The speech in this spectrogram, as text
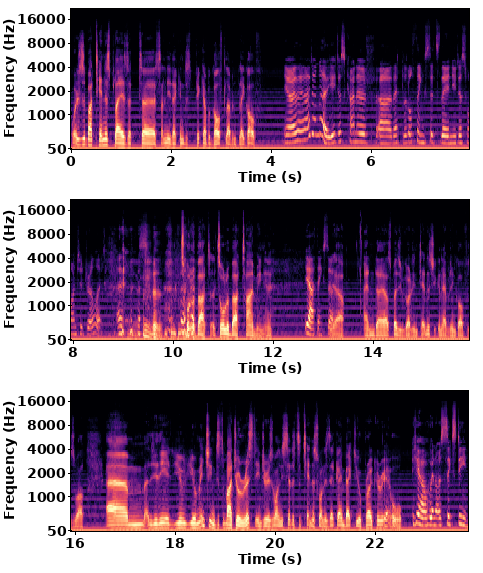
What is it about tennis players that uh, suddenly they can just pick up a golf club and play golf? Yeah, I I don't know. You just kind of uh, that little thing sits there, and you just want to drill it. it's all about it's all about timing, eh? yeah, I think so. Yeah. And uh, I suppose you've got it in tennis, you can have it in golf as well. Um, you, you, you were mentioning just about your wrist injury as well. You said it's a tennis one. Is that going back to your pro career or Yeah, when I was 16.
